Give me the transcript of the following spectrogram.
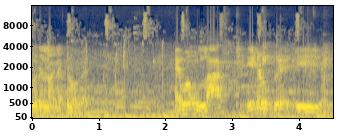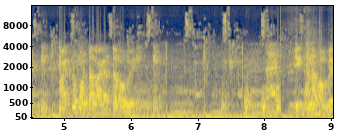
করে লাগাতে হবে। এবং লাস্ট এটার উপরে এই মাইক্রোফোনটা লাগাতে হবে। এখানে হবে।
